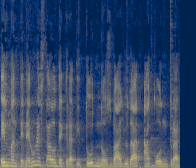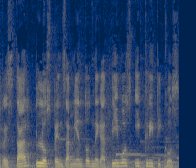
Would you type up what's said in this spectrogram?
El mantener un estado de gratitud nos va a ayudar a contrarrestar los pensamientos negativos y críticos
